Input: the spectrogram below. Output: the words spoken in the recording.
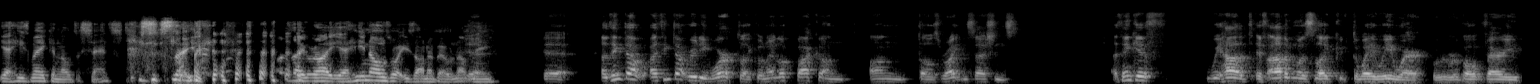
yeah, he's making loads of sense. It's just like, I was like, right, yeah, he knows what he's on about, not Yeah. me. Yeah, I think that I think that really worked. Like when I look back on on those writing sessions, I think if we had if Adam was like the way we were, we were both very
